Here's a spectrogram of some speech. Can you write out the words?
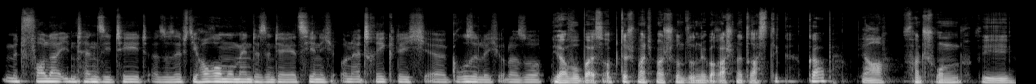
mit voller Intensität. Also selbst die Horrormomente sind ja jetzt hier nicht unerträglich äh, gruselig oder so. Ja, wobei es optisch manchmal schon so eine überraschende Drastik gab. Ja. Fand schon, wie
